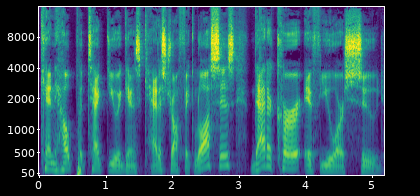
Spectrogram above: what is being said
can help protect you against catastrophic losses that occur if you are sued.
